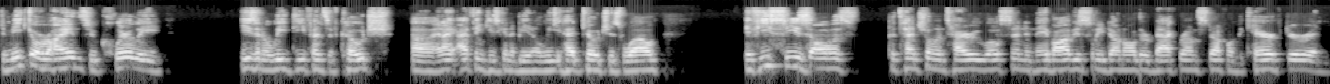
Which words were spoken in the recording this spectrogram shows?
DeMeco Ryans, who clearly he's an elite defensive coach, uh, and I, I think he's going to be an elite head coach as well. If he sees all this potential in Tyree Wilson, and they've obviously done all their background stuff on the character and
